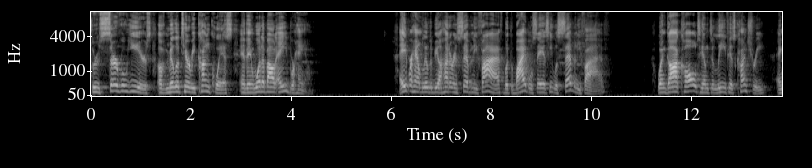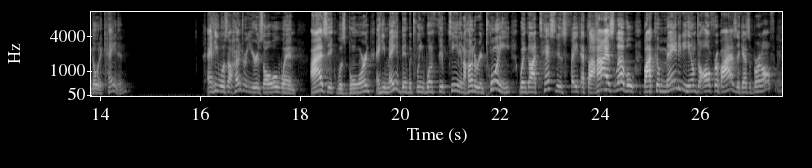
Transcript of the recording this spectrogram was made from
through several years of military conquest. And then what about Abraham? Abraham lived to be 175, but the Bible says he was 75 when God called him to leave his country and go to Canaan. And he was 100 years old when Isaac was born, and he may have been between 115 and 120 when God tested his faith at the highest level by commanding him to offer up Isaac as a burnt offering.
